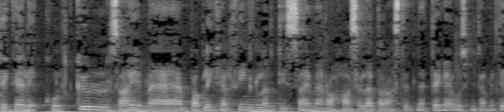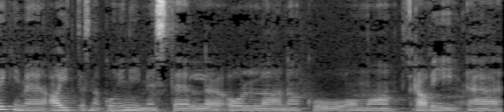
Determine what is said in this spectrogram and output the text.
tegelikult küll, saime Public Health Englandis saime raha sellepärast, et need tegevused, mida me tegime, aitas nagu inimestel olla nagu oma ravi, äh,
